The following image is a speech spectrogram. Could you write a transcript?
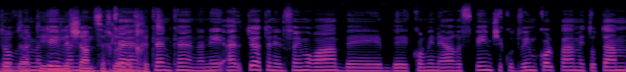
טוב, זה לדעתי, מדהים. לשם אני, צריך כן, ללכת. כן, כן. אני, את יודעת, אני לפעמים רואה בכל מיני RFPים שכותבים כל פעם את אותם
